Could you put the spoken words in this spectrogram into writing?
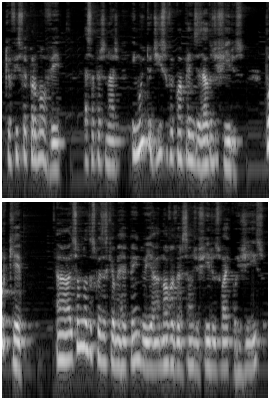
O que eu fiz foi promover essa personagem. E muito disso foi com o aprendizado de filhos. Por quê? Uh, isso é uma das coisas que eu me arrependo e a nova versão de Filhos vai corrigir isso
